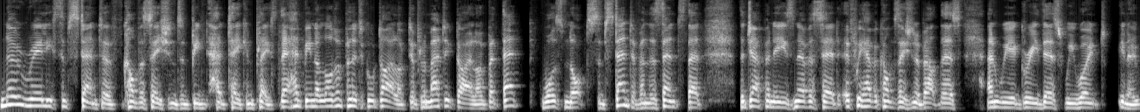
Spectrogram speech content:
No really substantive conversations had been had taken place. There had been a lot of political dialogue, diplomatic dialogue, but that was not substantive in the sense that the Japanese never said, if we have a conversation about this and we agree this, we won't, you know,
